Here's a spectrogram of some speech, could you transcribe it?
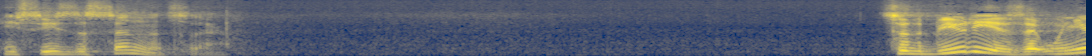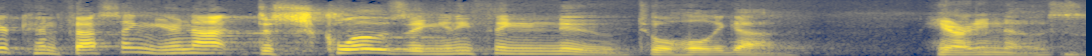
he sees the sin that's there. So the beauty is that when you're confessing, you're not disclosing anything new to a holy God. He already knows.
